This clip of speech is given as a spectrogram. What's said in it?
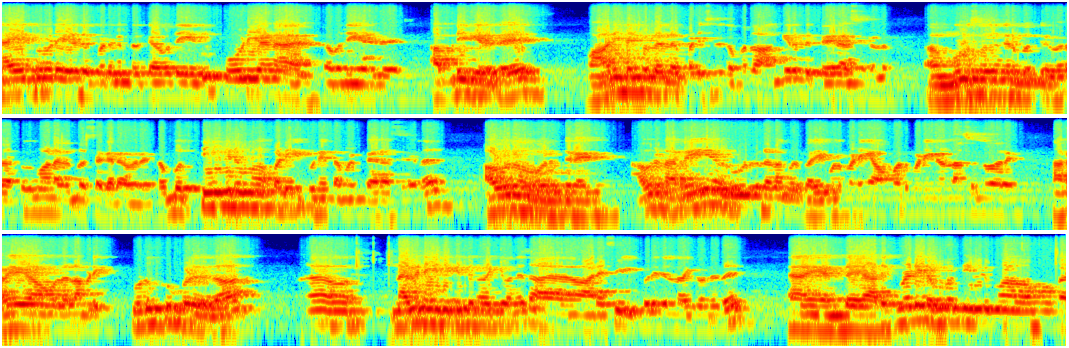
நயத்தோடு எழுதப்படுகின்ற கவிதை எது? போலியான கவிதை எது? அப்படிங்கிறது மாநில சூழல படிச்சதுக்கு அப்புறம் அங்கிருந்து பேராசிரியர்கள் முழு மு. ஒரு அற்புதமான விமர்சகர் அவர். ரொம்ப தீவிரமா படிக்கக்கூடிய தமிழ் பேராசிரியர் அவரும் ஒருத்தர். அவர் நிறைய ரூல்கள் எல்லாம் கொடுப்பாரு இவ்வளவு படிங்க அவங்க படிங்க எல்லாம் சொல்லுவாரு. நிறைய அவங்க எல்லாம் அப்படி கொடுக்கும் பொழுதுதான் ஆஹ் நவீன இயக்கத்தை நோக்கி வந்தது அரசியல் புரிதல் நோக்கி வந்தது. இந்த அதுக்கு முன்னாடி ரொம்ப தீவிரமா அவங்க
